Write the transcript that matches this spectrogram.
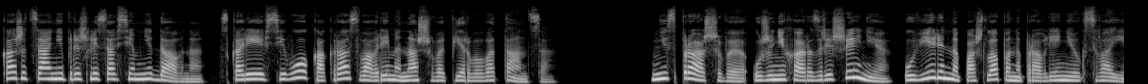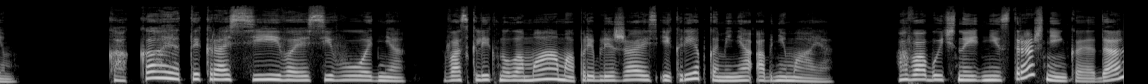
Кажется, они пришли совсем недавно, скорее всего, как раз во время нашего первого танца. Не спрашивая у жениха разрешения, уверенно пошла по направлению к своим. «Какая ты красивая сегодня!» — воскликнула мама, приближаясь и крепко меня обнимая. «А в обычные дни страшненькая, да?»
